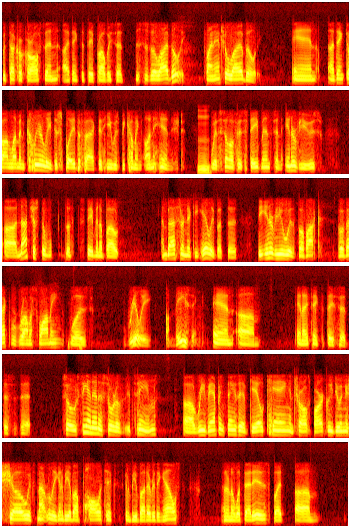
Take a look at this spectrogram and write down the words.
with Tucker Carlson, I think that they probably said this is a liability, financial liability. And I think Don Lemon clearly displayed the fact that he was becoming unhinged Mm. with some of his statements and interviews, uh, not just the the statement about Ambassador Nikki Haley, but the the interview with Vivek Vivek Ramaswamy was really amazing, and um, and I think that they said this is it. So CNN is sort of, it seems, uh, revamping things. They have Gayle King and Charles Barkley doing a show. It's not really going to be about politics. It's going to be about everything else. I don't know what that is, but um,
